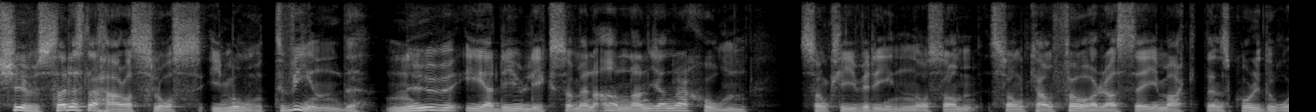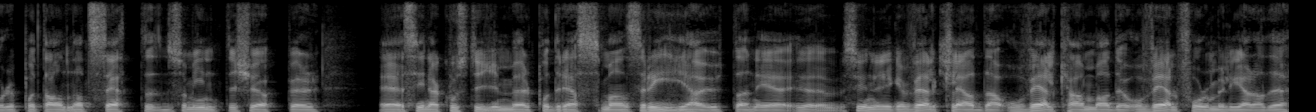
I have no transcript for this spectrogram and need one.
tjusades det här att slåss i motvind. Nu är det ju liksom en annan generation som kliver in och som, som kan föra sig i maktens korridorer på ett annat sätt, som inte köper eh, sina kostymer på Dressmans rea utan är eh, synnerligen välklädda och välkammade och välformulerade.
